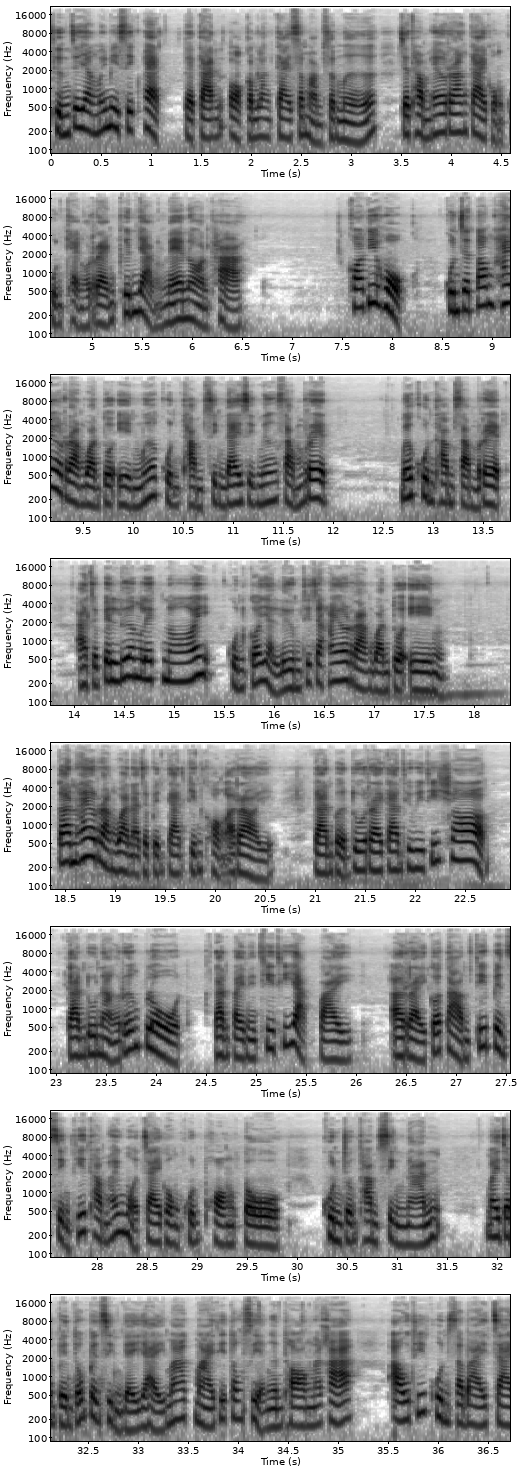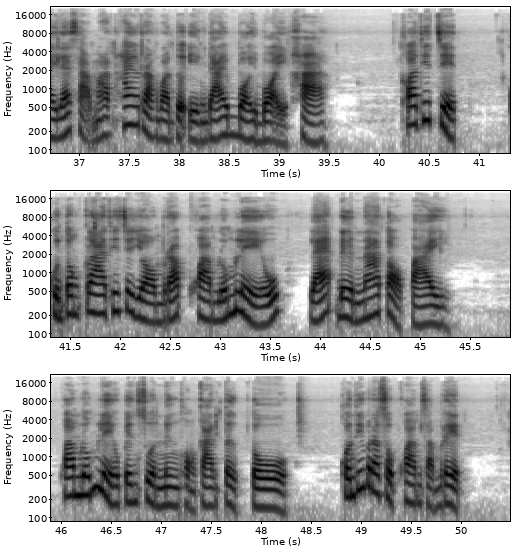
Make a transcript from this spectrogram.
ถึงจะยังไม่มีซิกแพคแต่การออกกำลังกายสม่ำเสมอ จะทำให้ร่างกายของคุณแข็งแรงขึ้นอย่างแน่นอนค่ะ ข้อที่ 6 คุณจะต้องให้รางวัลตัวเองเมื่อคุณทำสิ่งใดสิ่งหนึ่งสำเร็จ เมื่อคุณทำสำเร็จอาจจะเป็นเรื่องเล็กน้อย คุณก็อย่าลืมที่จะให้รางวัลตัวเอง การให้รางวัลอาจจะเป็นการกินของอร่อย การเปิดดูรายการทีวีที่ชอบ การดูหนังเรื่องโปรด การไปในที่ที่อยากไป อะไรก็ตามที่เป็นสิ่งที่ทำให้หัวใจของคุณพองโต คุณจงทำสิ่งนั้น ไม่จำเป็นต้องเป็นสิ่งใหญ่ ๆ มากมายที่ต้องเสียเงินทองนะคะ เอาที่คุณสบายใจและสามารถให้รางวัลตัวเองได้บ่อยๆ ค่ะ ข้อที่ 7 คุณต้องกล้าที่จะยอมรับความล้มเหลว และเดินหน้าต่อไป ความล้มเหลวเป็นส่วนหนึ่งของการเติบโต คนที่ประสบความสำเร็จ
